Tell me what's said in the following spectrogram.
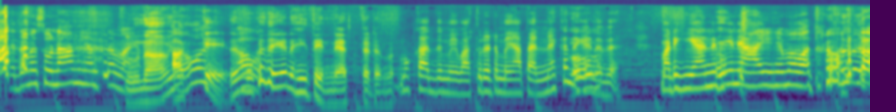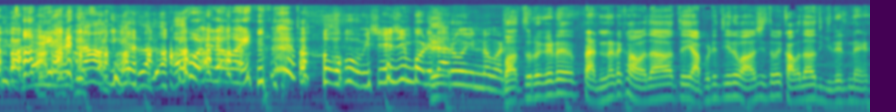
ඇතටම සුනාමියක් තමයි. උනාමි අක්කේ මොක දෙගෙන හිතෙන්න ඇත්තටම? මොකක්ද මේ වතුරට මෙයා පැන්න එක දෙගෙනද මට කියන්න තියෙන ආයහෙම වතුරවල් කියලා. පොඩි ළමයි. ඕ විශේෂෙන් පොඩි දරුව ඉන්නකොට. වතුරකට පැන්නට කවදාවත අපිට තියෙන වාසිතව කවදාවත් ගිලෙන්නේ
